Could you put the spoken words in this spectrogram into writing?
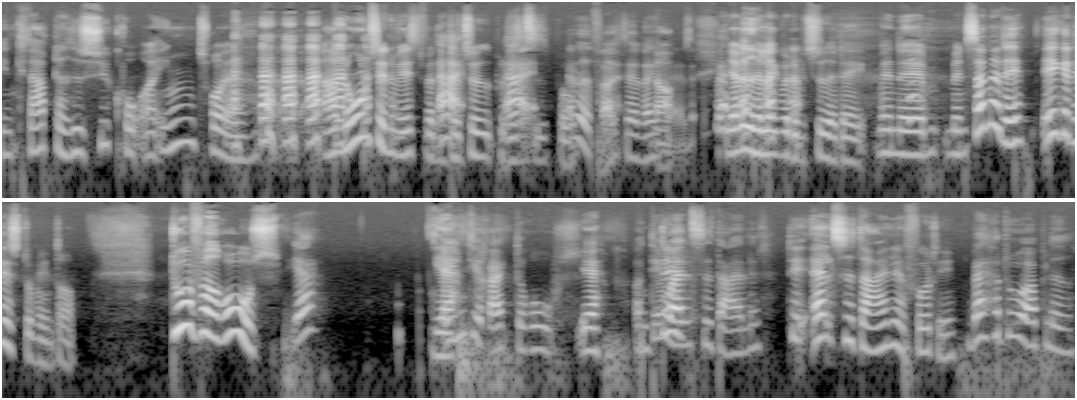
en knap, der hed cykro, og ingen, tror jeg, har nogensinde vidst, hvad det Nej, betød på nej, det tidspunkt. jeg ved faktisk heller ikke, Nå, det Jeg ved heller ikke, hvad det betyder i dag. Men, øh, men sådan er det. Ikke desto mindre. Du har fået ros. Ja, Ja. indirekte ros. Ja. Og det er det, jo altid dejligt. det er altid dejligt at få det. Hvad har du oplevet?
